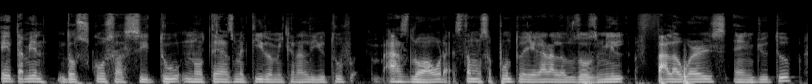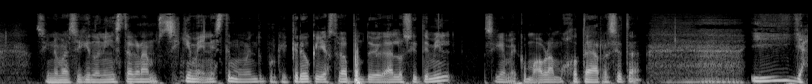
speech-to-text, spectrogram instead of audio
Eh, también, dos cosas. Si tú no te has metido a mi canal de YouTube, hazlo ahora. Estamos a punto de llegar a los 2000 followers en YouTube. Si no me has seguido en Instagram, sígueme en este momento porque creo que ya estoy a punto de llegar a los 7000. Sígueme como Abraham JRZ. Y ya.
